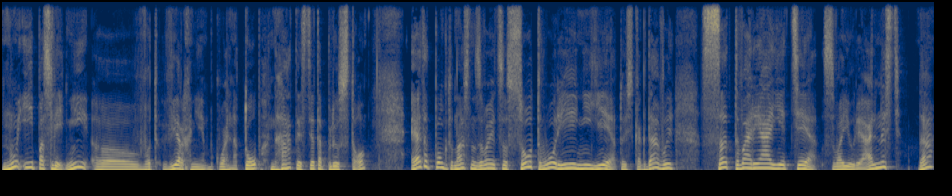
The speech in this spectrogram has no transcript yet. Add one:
Ну и последний, э, вот верхний буквально топ, да, то есть это плюс 100. Этот пункт у нас называется сотворение, то есть когда вы сотворяете свою реальность, да,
